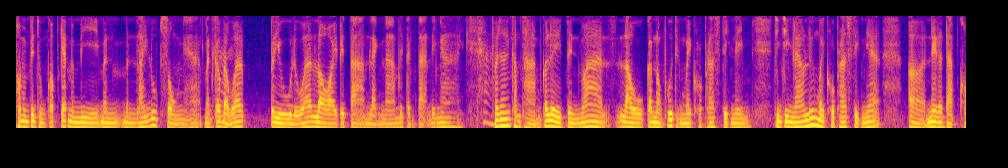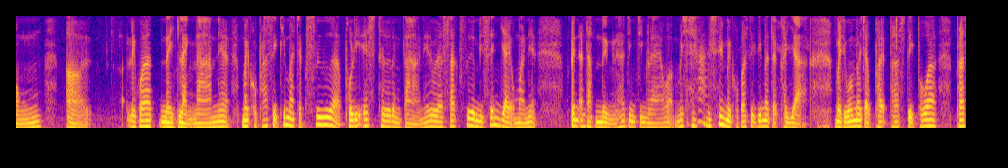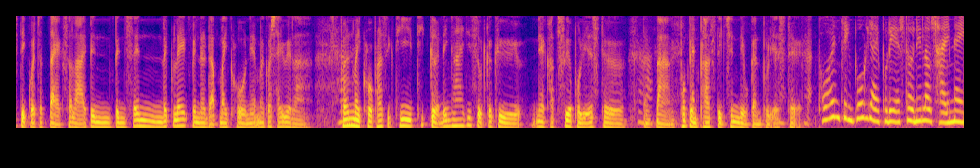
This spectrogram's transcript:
พอมันเป็นถุงก๊อบแก๊บมันมีมันมันไร้รูปทรงไงฮะมันก็แบบว่า ปลิวหรือว่าลอยไปตามแหล่งน้ำอะไรต่างๆ ได้ง่าย เพราะฉะนั้นคำถามก็เลยเป็นว่าเรากำลังพูดถึงไมโครพลาสติกในจริง ๆ แล้วเรื่องไมโครพลาสติกเนี่ยในระดับของเรียกว่าในแหล่งน้ำเนี่ยไมโครพลาสติกที่มาจากเสื้อโพลีเอสเตอร์ต่างๆเนี่ยเวลาซักเสื้อมีเส้นใยออกมาเนี่ย เป็นอันดับหนึ่งนะฮะจริง ๆ แล้วอะไม่ใช่ไม่ใช่ไมโครพลาสติกที่มาจากขยะหมายถึงว่ามาจากพลาสติก เพราะว่าพลาสติกกว่าจะแตกสลายเป็นเป็นเส้นเล็ก ๆ เป็นระดับไมโครเนี่ยมันก็ใช้เวลา เพราะฉะนั้นไมโครพลาสติกที่ที่เกิดได้ง่ายที่สุดก็คือเนี่ยครับเสื้อโพลีเอสเตอร์ต่างๆ เพราะเป็นพลาสติกเช่นเดียวกันโพลีเอสเตอร์เพราะว่าจริงๆ พวกใยโพลีเอสเตอร์นี่เราใช้ใน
